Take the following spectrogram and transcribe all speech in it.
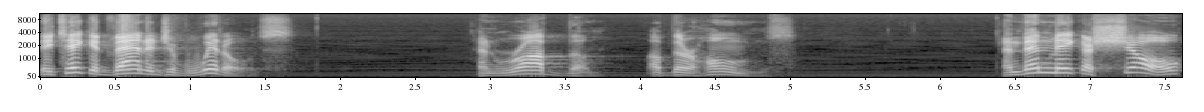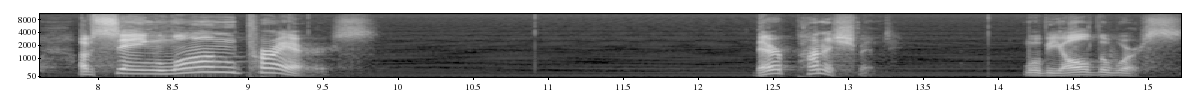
They take advantage of widows and rob them of their homes and then make a show of saying long prayers, their punishment will be all the worse.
